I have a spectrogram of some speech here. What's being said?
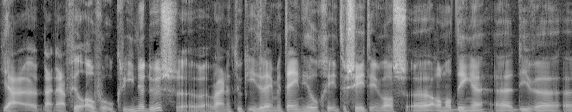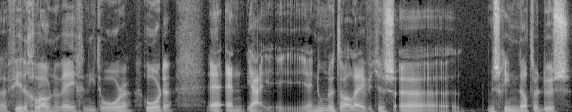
Ja, eh, nou, nou, veel over Oekraïne dus. eh, waar natuurlijk iedereen meteen heel geïnteresseerd in was. Eh, allemaal dingen die we via de gewone wegen niet horen, hoorden. En ja, jij noemde het al eventjes. misschien dat er dus...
